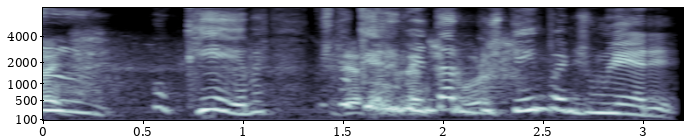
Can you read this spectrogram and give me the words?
Bem, O quê? Mas, mas tu queres rebentar-me com os tímpanos, mulher?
